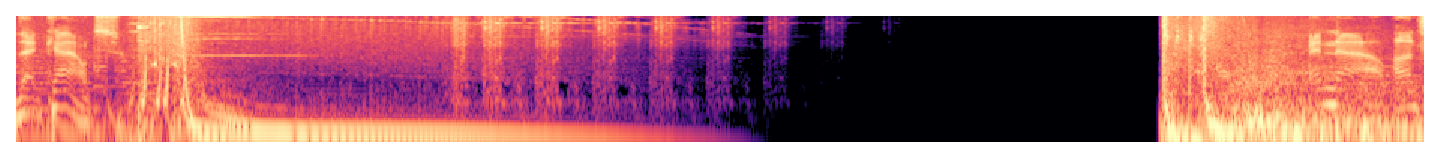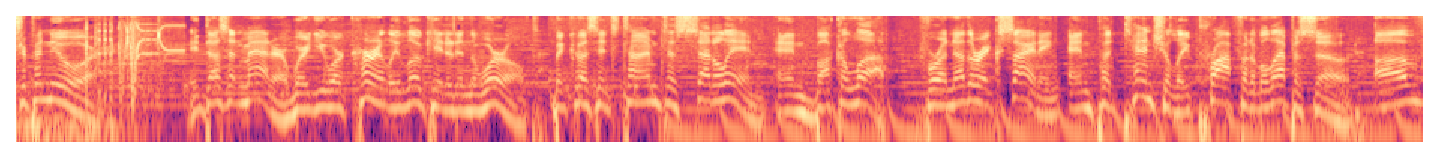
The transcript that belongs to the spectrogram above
that counts. Entrepreneur. It doesn't matter where you are currently located in the world because it's time to settle in and buckle up for another exciting and potentially profitable episode of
